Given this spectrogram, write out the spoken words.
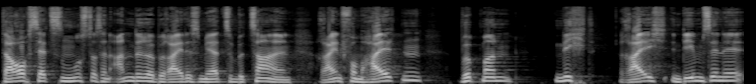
darauf setzen muss, dass ein anderer bereit ist, mehr zu bezahlen. Rein vom Halten wird man nicht reich in dem Sinne,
